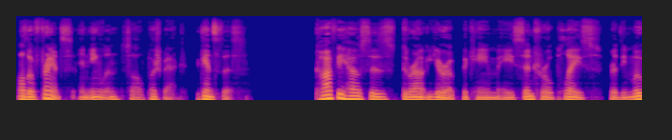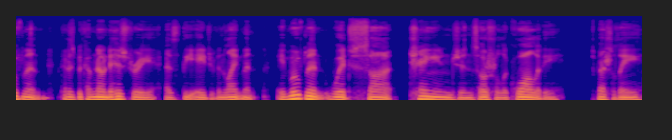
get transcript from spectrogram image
although France and England saw pushback against this. Coffee houses throughout Europe became a central place for the movement that has become known to history as the Age of Enlightenment, a movement which sought change and social equality, especially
